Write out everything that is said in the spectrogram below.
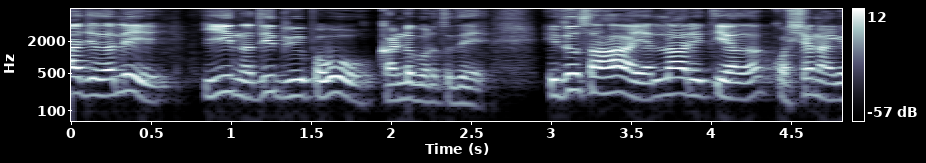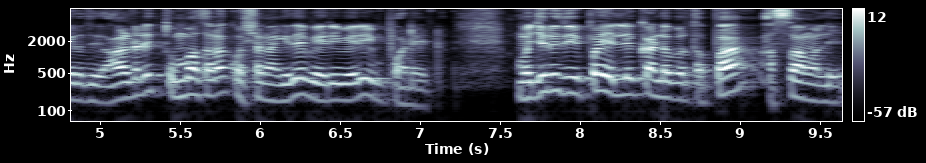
ರಾಜ್ಯದಲ್ಲಿ ಈ ನದಿ ದ್ವೀಪವು ಕಂಡುಬರುತ್ತದೆ ಇದು ಸಹ ಎಲ್ಲ ರೀತಿಯಾದ ಕ್ವಶನ್ ಆಗಿರುತ್ತೆ. ಆಲ್ರೆಡಿ ತುಂಬ ಸಲ ಕ್ವಶನ್ ಆಗಿದೆ. ವೆರಿ ವೆರಿ ಇಂಪಾರ್ಟೆಂಟ್ ಮಜುಲಿ ದ್ವೀಪ ಎಲ್ಲಿ ಕಂಡು ಬರುತ್ತಪ್ಪ? ಅಸ್ಸಾಮಲ್ಲಿ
